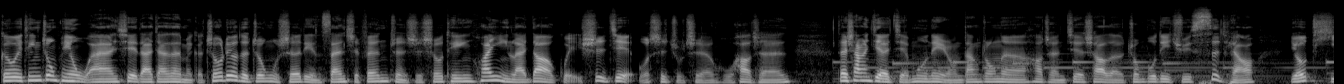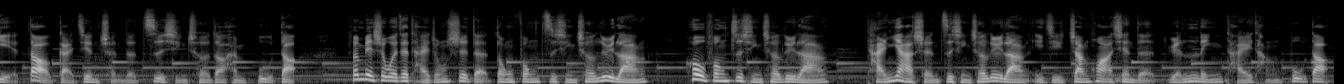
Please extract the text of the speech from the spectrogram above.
各位听众朋友，午安！谢谢大家在每个周六的中午十二点三十分准时收听，欢迎来到鬼世界，我是主持人胡浩辰。在上一节的节目内容当中呢，浩辰介绍了中部地区四条由铁道改建成的自行车道和步道，分别是位在台中市的东风自行车绿廊、后风自行车绿廊。谭雅神自行车绿廊以及彰化县的园林台塘步道，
